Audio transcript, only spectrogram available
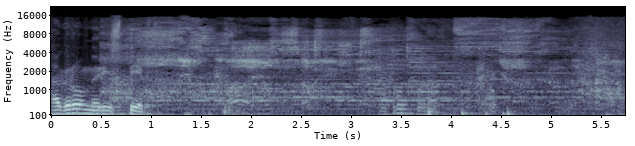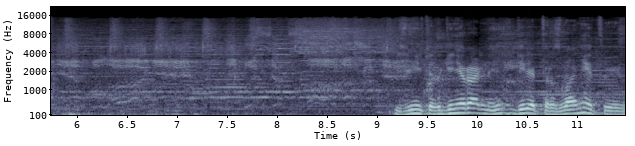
огромный респект. Извините, это генеральный директор звонит. И...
